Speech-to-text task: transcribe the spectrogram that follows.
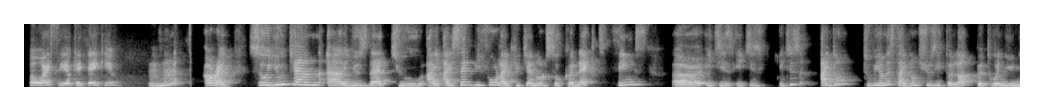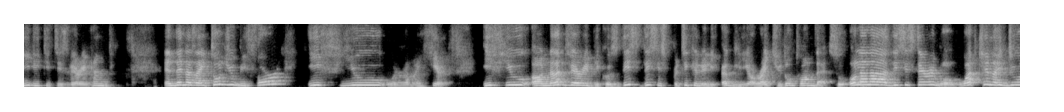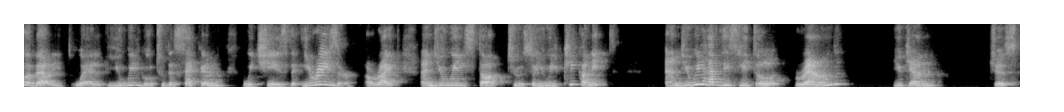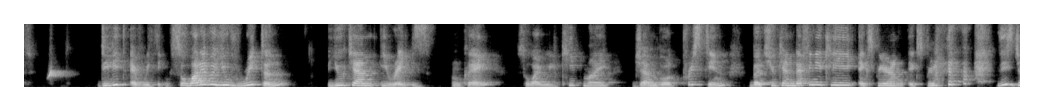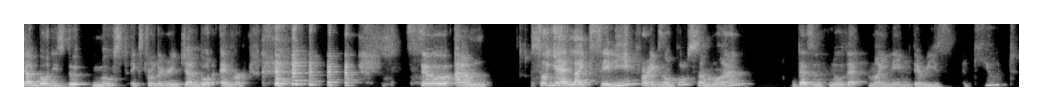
Oh, I see. Okay, thank you. Mm -hmm. All right, so you can uh, use that to, I, I, said before, like you can also connect things. Uh, it is, it is, it is, I don't, to be honest, I don't use it a lot, but when you need it, it is very handy. And then as I told you before, if you, where am I here? If you are not very because this this is particularly ugly all right? You don't want that. So oh la la this is terrible. What can i do about it? Well you will go to the second which is the eraser all right? And you will start to so you will click on it and you will have this little round. You can just delete everything. So whatever you've written you can erase okay? So i will keep my Jamboard pristine, but you can definitely experience, experience this Jamboard is the most extraordinary Jamboard ever. so, um, so yeah, like Celine, for example, someone doesn't know that my name, there is a cute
